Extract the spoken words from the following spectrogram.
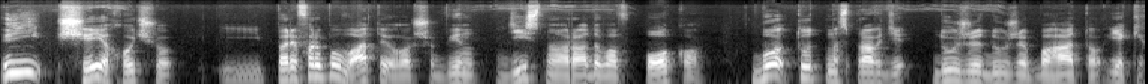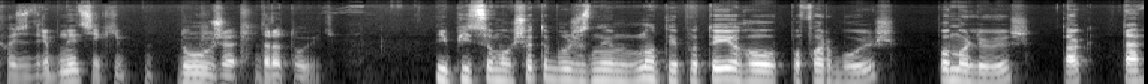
І ще я хочу і перефарбувати його, щоб він дійсно радував око. Бо тут насправді дуже-дуже багато якихось дрібниць, які дуже дратують. І підсумок, що ти будеш з ним? Ну, типу, ти його пофарбуєш, помалюєш, так? Так.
